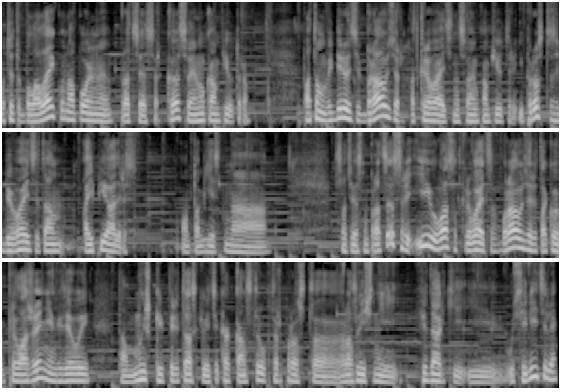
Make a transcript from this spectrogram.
вот эту балалайку напольную, процессор, к своему компьютеру. Потом вы берете браузер, открываете на своем компьютере и просто забиваете там IP-адрес. Он там есть на, соответственно, процессоре. И у вас открывается в браузере такое приложение, где вы там мышкой перетаскиваете как конструктор просто различные фидальки и усилители,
